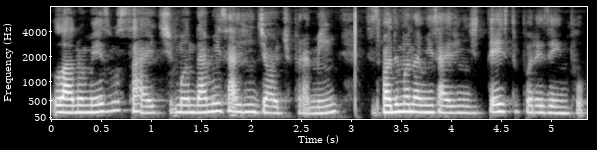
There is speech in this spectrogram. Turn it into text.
lá no mesmo site mandar mensagem de áudio para mim. Vocês podem mandar mensagem de texto, por exemplo,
